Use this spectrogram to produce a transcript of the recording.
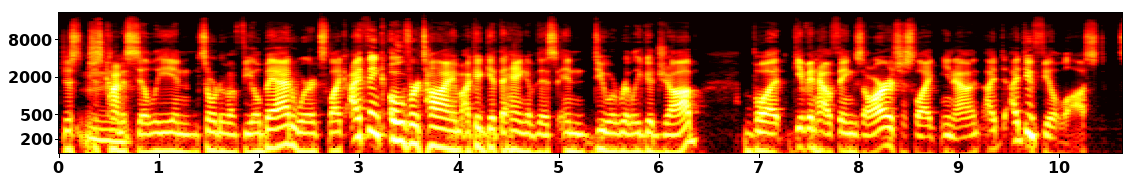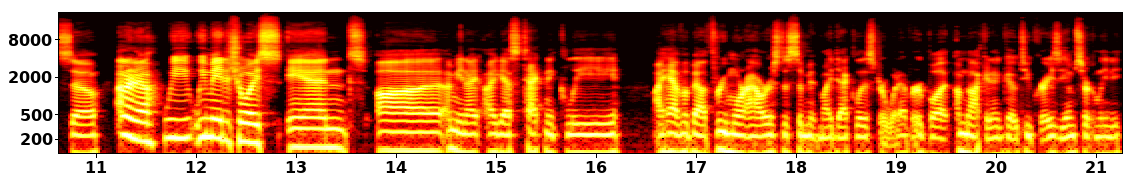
just just mm. kind of silly and sort of a feel bad where it's like I think over time I could get the hang of this and do a really good job but given how things are it's just like you know I, I do feel lost. So i don't know. We we made a choice and uh i mean I, I guess technically i have about three more hours to submit my deck list or whatever but i'm not going to go too crazy. I'm certainly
